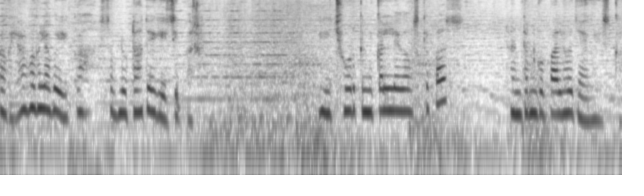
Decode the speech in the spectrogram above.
पगला पगला कोई का सब लुटा देगी इसी पर। ये छोड़ के निकल लेगा उसके पास। ठन ठन गोपाल हो जाएगा इसका।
